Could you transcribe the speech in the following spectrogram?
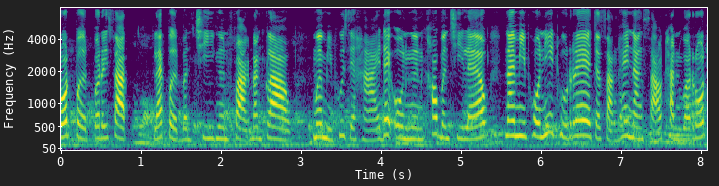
รสเปิดบริษัท และเปิดบัญชีเงินฝากดังกล่าว เมื่อมีผู้เสียหายได้โอนเงินเข้าบัญชีแล้ว นายมีโพนี่ทูเร่จะสั่งให้นางสาวธันวรส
